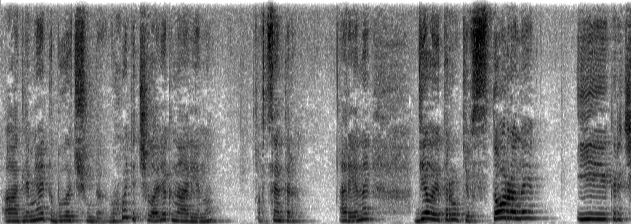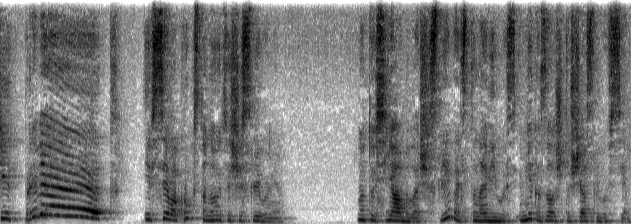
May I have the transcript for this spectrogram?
А для меня это было чудо. Выходит человек на арену, в центр арены, делает руки в стороны и кричит «Привет!» И все вокруг становятся счастливыми. Ну, то есть я была счастливой, становилась, и мне казалось, что счастливы все.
